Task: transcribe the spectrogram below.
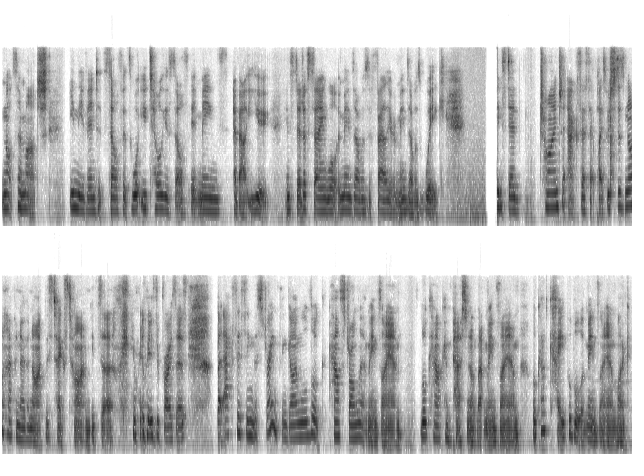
not so much in the event itself, it's what you tell yourself it means about you. Instead of saying, well, it means I was a failure, it means I was weak, instead trying to access that place which does not happen overnight. This takes time. It's a it really is a process. But accessing the strength and going well look how strong that means i am. Look how compassionate that means i am. Look how capable it means i am. Like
